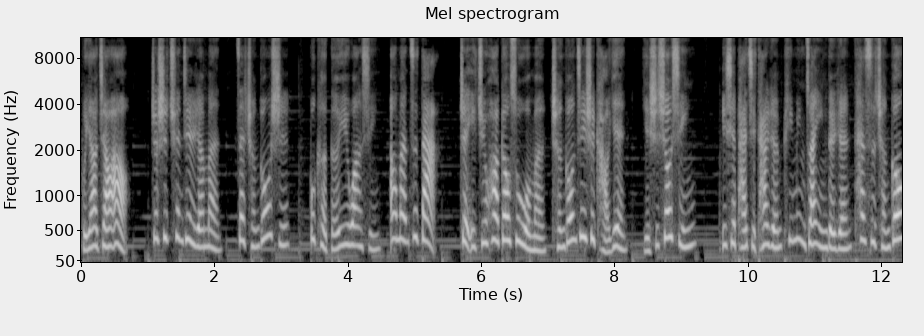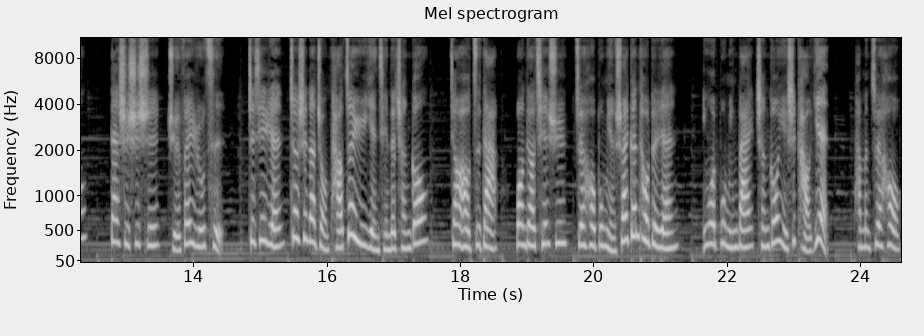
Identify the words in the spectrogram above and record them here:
不要骄傲。这是劝诫人们在成功时不可得意忘形、傲慢自大。这一句话告诉我们，成功既是考验，也是修行。一些排挤他人、拼命钻营的人看似成功，但是事实绝非如此。这些人正是那种陶醉于眼前的成功、骄傲自大、忘掉谦虚，最后不免摔跟头的人。因为不明白成功也是考验，他们最后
